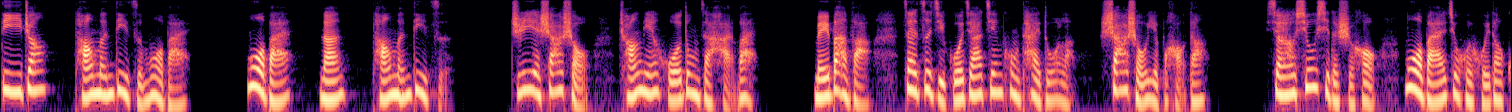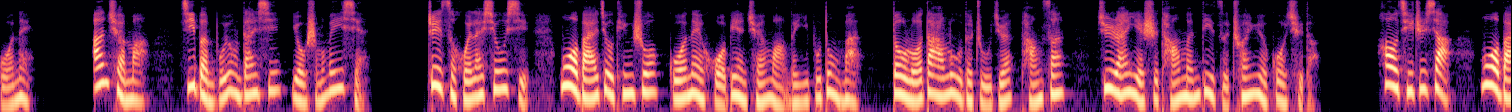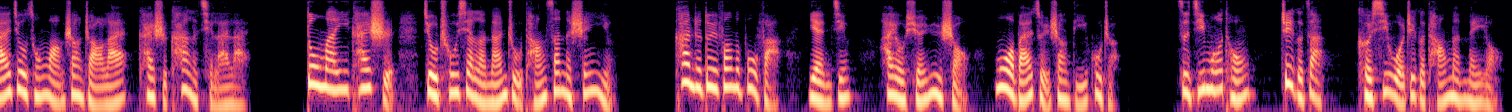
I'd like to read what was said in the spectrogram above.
第一章：唐门弟子莫白。莫白，男，唐门弟子，职业杀手，常年活动在海外。没办法，在自己国家监控太多了，杀手也不好当。想要休息的时候，莫白就会回到国内。安全吗？基本不用担心有什么危险。这次回来休息，莫白就听说国内火遍全网的一部动漫《斗罗大陆》的主角唐三，居然也是唐门弟子穿越过去的。好奇之下。莫白就从网上找来，开始看了起来。来，动漫一开始就出现了男主唐三的身影，看着对方的步伐、眼睛，还有玄玉手，莫白嘴上嘀咕着：“紫极魔瞳，这个赞，可惜我这个唐门没有。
